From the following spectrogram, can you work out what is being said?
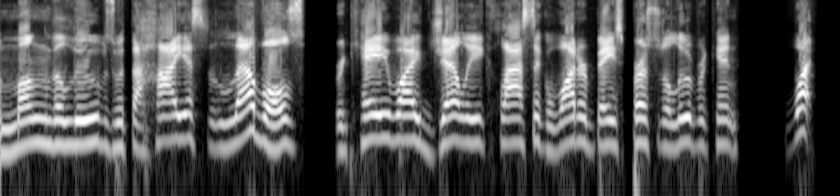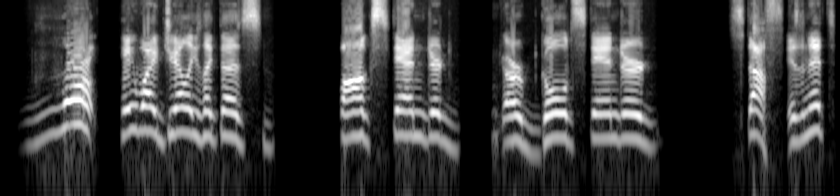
Among the lubes with the highest levels were KY Jelly Classic water based personal lubricant. What? What? KY Jelly is like the bog standard or gold standard stuff, isn't it?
